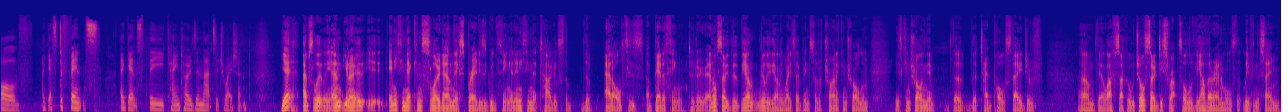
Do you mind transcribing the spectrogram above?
of, I guess, defense against the cane toads in that situation? Yeah, absolutely. And, you know, it, it, anything that can slow down their spread is a good thing. And anything that targets the the adults is a better thing to do. And also, the, the un, really the only ways they've been sort of trying to control them is controlling their the the tadpole stage of um, their life cycle, which also disrupts all of the other animals that live in the same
